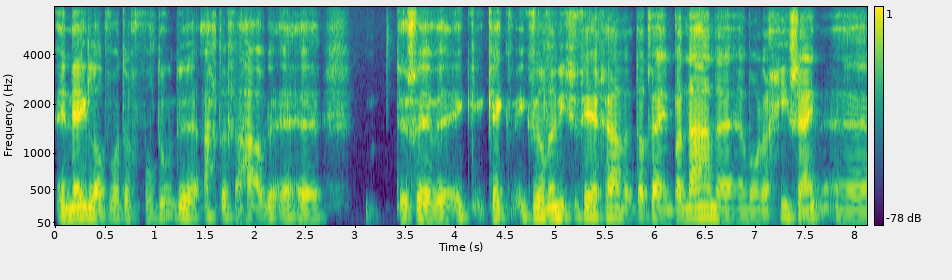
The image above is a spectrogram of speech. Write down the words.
in Nederland wordt er voldoende achtergehouden. Eh. dus we, we- ik, kijk, ik wil er niet zo ver gaan dat wij een bananenmonarchie zijn. Eh,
